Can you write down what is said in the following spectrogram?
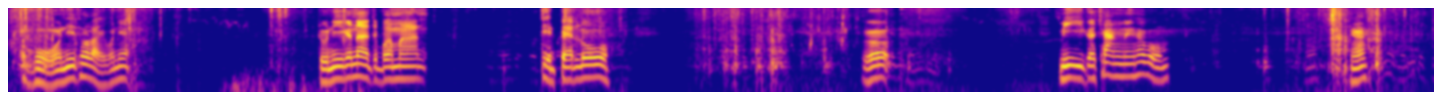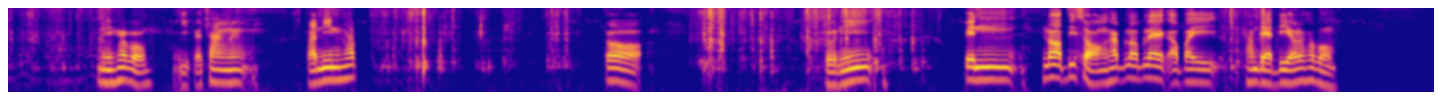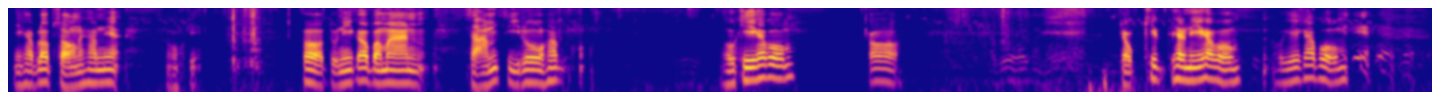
โอ้โหนี่เท่าไหร่วะเนี่ย ตัวนี้ก็น่าจะประมาณเจ็ดแปดโลก็มีอีกกระชังหนึ่งครับผมฮะนี่ครับผม อีกกระชังหนึ่งปลานินครับ ก็ ตัวนี้ เป็นรอบที่สองครับ รอบแรกเอาไปทำแดดเดียวแล้วครับผม นี่ครับรอบสองนะครับเนี่ยโอเค ก็ตัวนี้ก็ประมาณสามสี่โลครับ โอเคครับผม ก็จบคลิปเท่านี้ครับผม โอเคครับผม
